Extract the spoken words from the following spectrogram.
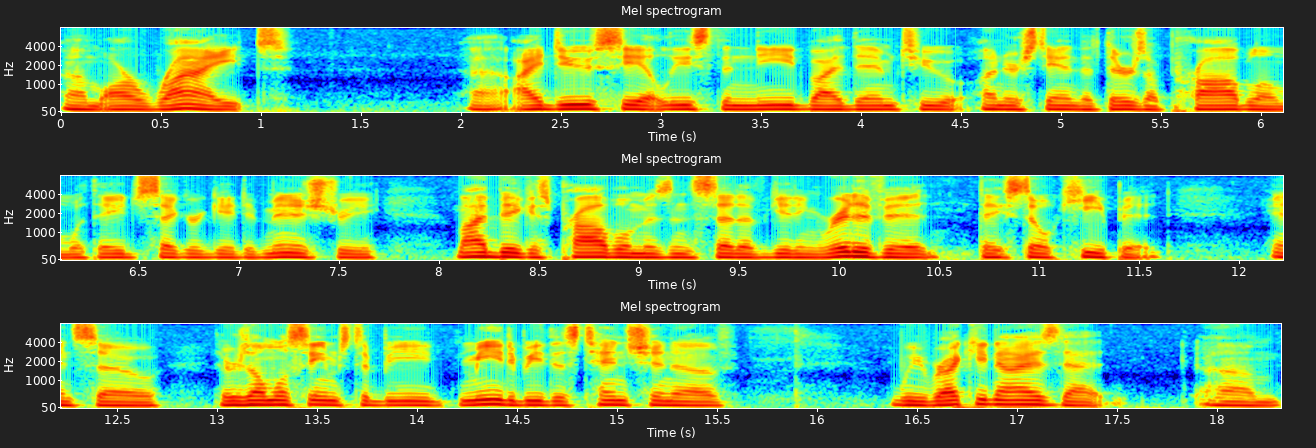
um, are right, uh, I do see at least the need by them to understand that there's a problem with age segregated ministry. My biggest problem is instead of getting rid of it, they still keep it. And so there's almost seems to be me to be this tension of we recognize that um,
